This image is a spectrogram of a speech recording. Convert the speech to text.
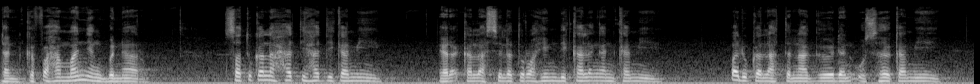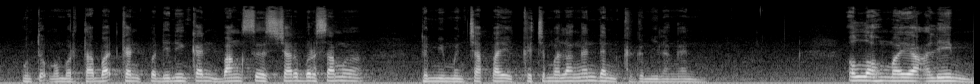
dan kefahaman yang benar. Satukanlah hati-hati kami, eratkanlah silaturahim di kalangan kami. Padukanlah tenaga dan usaha kami untuk memertabatkan pendidikan bangsa secara bersama demi mencapai kecemerlangan dan kegemilangan. Allahumma ya alim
